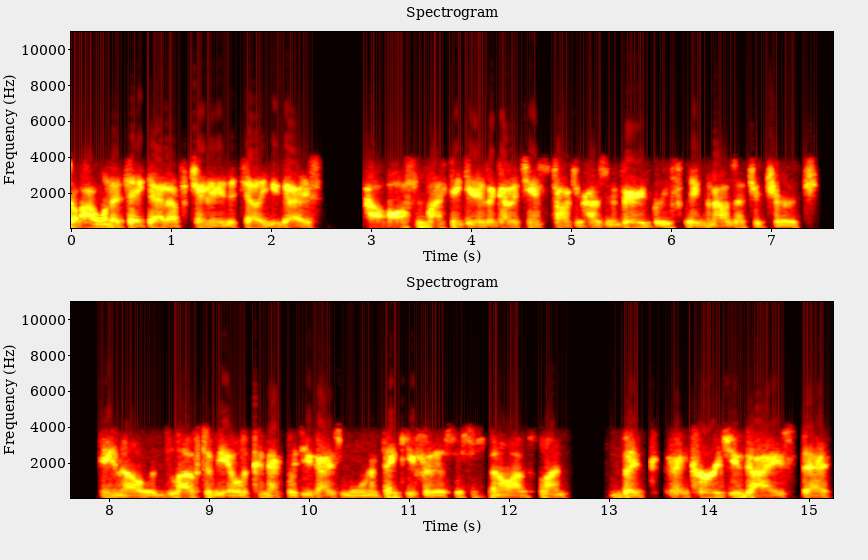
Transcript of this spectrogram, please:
So I want to take that opportunity to tell you guys how awesome I think it is. I got a chance to talk to your husband very briefly when I was at your church. You know, would love to be able to connect with you guys more. And thank you for this. This has been a lot of fun. But I encourage you guys that,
